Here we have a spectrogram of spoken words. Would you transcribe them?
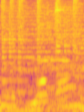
with your mom.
